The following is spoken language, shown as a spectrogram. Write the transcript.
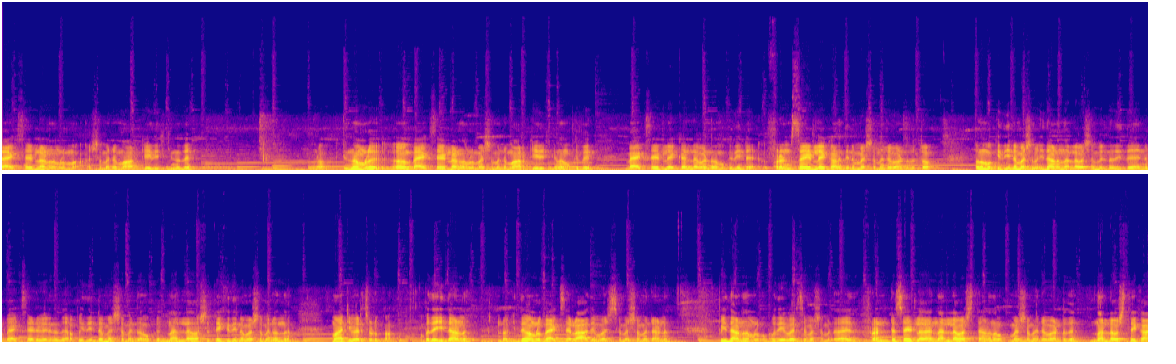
ബാക്ക് സൈഡിലാണ് നമ്മൾ മെഷർമെന്റ് മാർക്ക് ചെയ്തിരിക്കുന്നത്. ഇത് നമ്മൾ ബാക്ക് സൈഡിലാണ് നമ്മൾ മെഷർമെന്റ് മാർക്ക് ചെയ്തിരിക്കുന്നത്. നമുക്കിത് ബാക്ക് സൈഡിലേക്കല്ല വേണ്ടത്. നമുക്കിതിന്റെ ഫ്രണ്ട് സൈഡിലേക്കാണ് ഇതിന്റെ മെഷർമെന്റ് വേണ്ടത് കേട്ടോ അപ്പോൾ നമുക്ക് ഇതിന്റെ മെഷർമെന്റ് ഇതാണ് നല്ല വശം വരുന്നത് ഇത് തന്നെ ബാക്ക് സൈഡ് വരുന്നത്. അപ്പോൾ ഇതിന്റെ മെഷർമെന്റ് നമുക്ക് നല്ല വശത്തേക്ക് ഇതിന്റെ മെഷർമെന്റ് ഒന്ന് മാറ്റി വരച്ചു കൊടുക്കാം. അപ്പോൾ ഇതാണ് ഉണ്ടോ ഇത് നമ്മൾ ബാക്ക് സൈഡിൽ ആദ്യം വരച്ച മെഷർമെന്റ് ആണ്. അപ്പോൾ ഇതാണ് നമ്മളിപ്പോൾ പുതിയ വരച്ച മെഷർമെന്റ് അതായത് ഫ്രണ്ട് സൈഡിൽ അതായത് നല്ല വശത്താണ് നമുക്ക് മെഷർമെന്റ് വേണ്ടത്. നല്ല വശത്തേക്ക് ആ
